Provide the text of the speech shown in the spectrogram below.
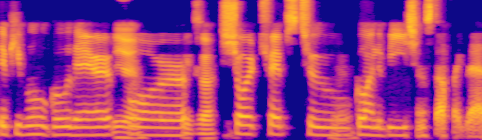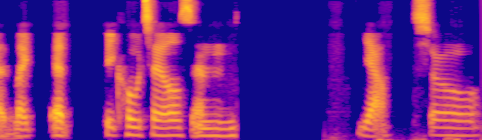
the people who go there Yeah, for Exactly. short trips to Yeah. go on the beach and stuff like that, like at big hotels and yeah. So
